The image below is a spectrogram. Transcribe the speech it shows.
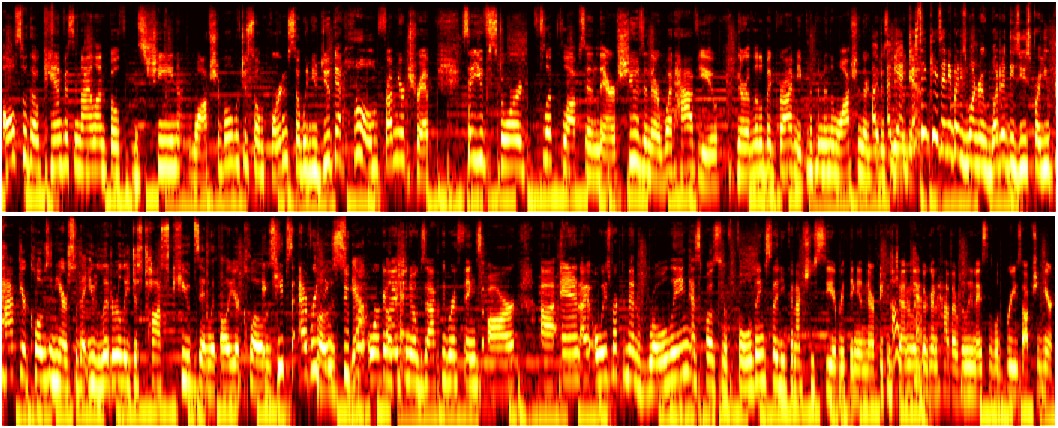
Also, though, canvas and nylon, both machine washable, which is so important. So when you do get home from your trip, say you've stored flip-flops in there, shoes in there, what have you, and they're a little bit grimy, put them in the wash and they're good uh, as again, new again. just in case anybody's wondering, what are these used for? You pack your clothes in here so that you literally just toss cubes in with all your clothes. It keeps everything clothes. super yeah. organized. Okay. You know exactly where things are. Uh, and I always recommend rolling as opposed to folding so that you can actually see everything in there because oh, generally okay. they're gonna have a really nice little breeze option here.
